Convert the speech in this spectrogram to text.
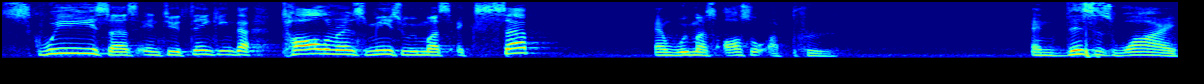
squeeze us into thinking that tolerance means we must accept and we must also approve. And this is why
